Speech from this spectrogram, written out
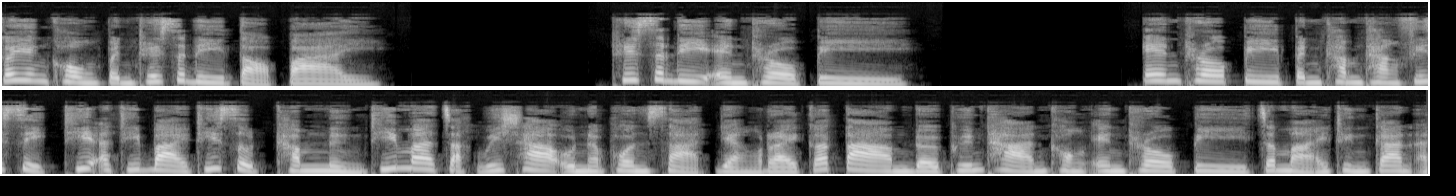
ก็ยังคงเป็นทฤษฎีต่อไป ทฤษฎีเอนโทรปี เอนโทรปีเป็นคำทางฟิสิกส์ที่อธิบายที่สุดคำหนึ่งที่มาจากวิชาอุณหพลศาสตร์อย่างไรก็ตาม โดยพื้นฐานของเอนโทรปีจะหมายถึงการอ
